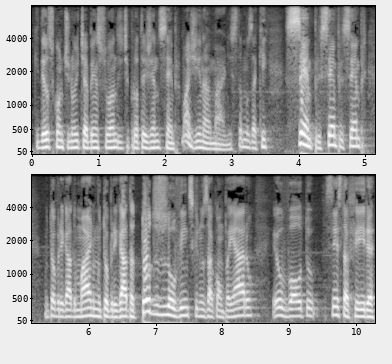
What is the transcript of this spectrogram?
Que Deus continue te abençoando e te protegendo sempre. Imagina, Marne, estamos aqui sempre, sempre, sempre. Muito obrigado, Marne. Muito obrigado a todos os ouvintes que nos acompanharam. Eu volto sexta-feira,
